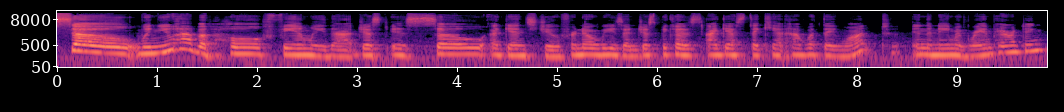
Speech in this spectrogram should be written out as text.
so when you have a whole family that just is so against you for no reason, just because I guess they can't have what they want in the name of grandparenting,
